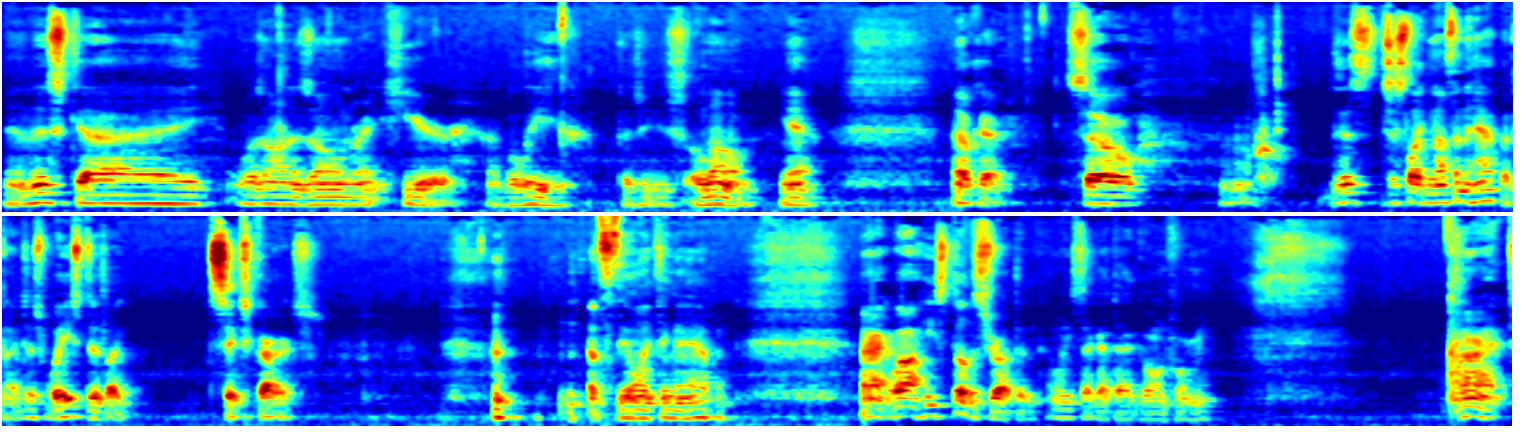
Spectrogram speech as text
and this guy was on his own right here, I believe, because he's alone. Yeah. Okay, so this just like nothing happened. I just wasted like six cards. That's the only thing that happened. All right, well, he's still disrupted. At least I got that going for me. All right,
